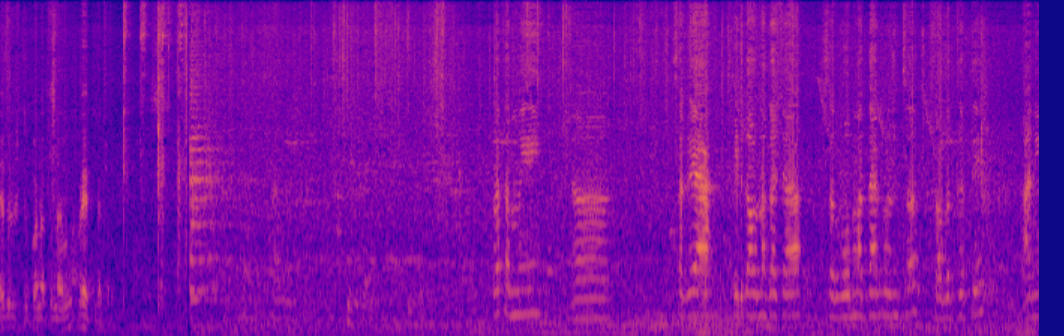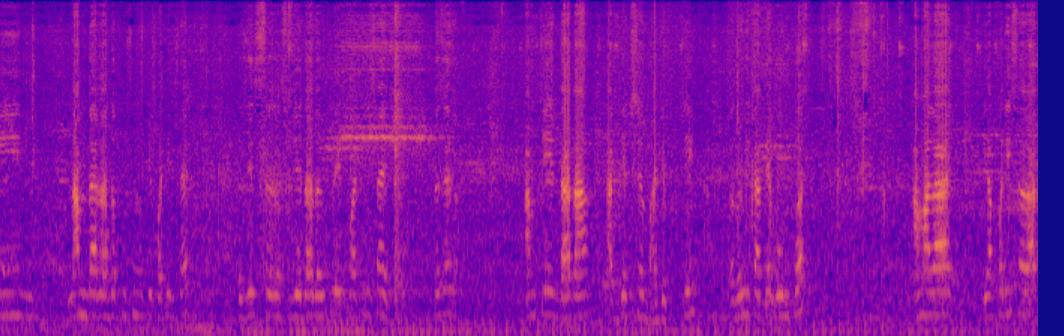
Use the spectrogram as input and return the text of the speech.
या दृष्टिकोनातून आम्ही प्रयत्न करू. प्रथम मी सगळ्या पेडगाव नगरच्या सर्व मतदारांचं स्वागत करते आणि नामदार राधाकृष्ण विखे पाटील साहेब तसेच सुजयदादा विखे पाटील साहेब तसेच आमचे दादा अध्यक्ष भाजपचे रवी तात्या गोलकर आम्हाला या परिसरात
